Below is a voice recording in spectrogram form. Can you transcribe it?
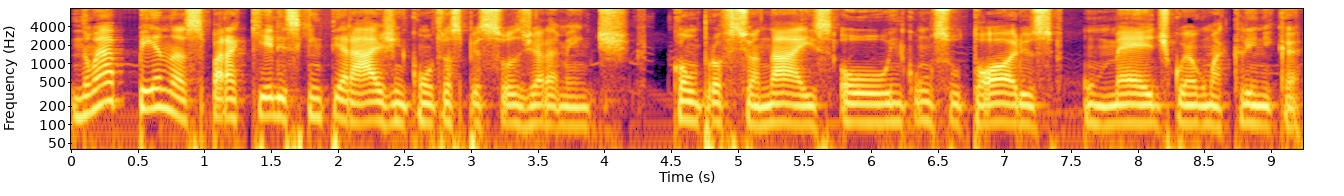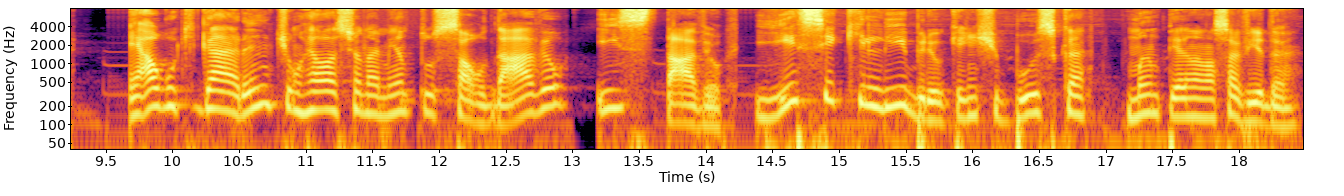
Não é apenas para aqueles que interagem com outras pessoas diariamente, como profissionais ou em consultórios, um médico em alguma clínica é algo que garante um relacionamento saudável e estável. E esse equilíbrio que a gente busca manter na nossa vida.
